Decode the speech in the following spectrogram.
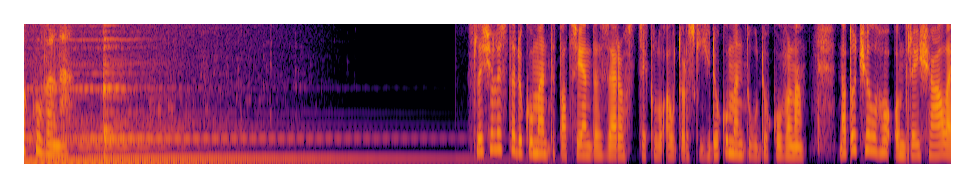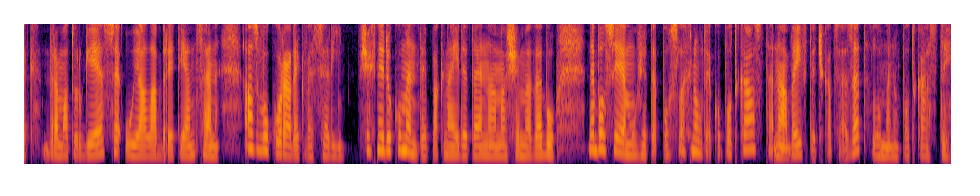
Dokuvlna. Slyšeli jste dokument Pacient Zero z cyklu autorských dokumentů Dokuvlna. Natočil ho Ondřej Šálek, dramaturgie se ujala Brit Jensen a zvuku Radek Veselý. Všechny dokumenty pak najdete na našem webu, nebo si je můžete poslechnout jako podcast na wave.cz lomeno podcasty.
